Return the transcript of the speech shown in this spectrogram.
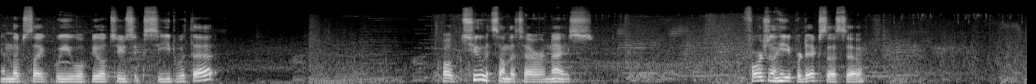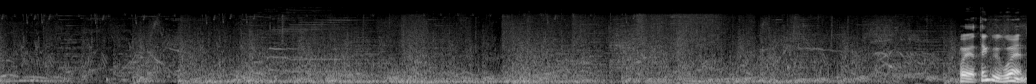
And looks like we will be able to succeed with that. Oh, two hits on the tower. Nice. Fortunately, he predicts us, though. Wait, I think we win.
